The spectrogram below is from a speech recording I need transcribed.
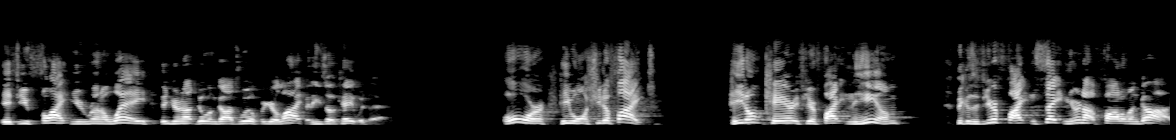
if you flight and you run away, then you're not doing God's will for your life, and He's okay with that. Or He wants you to fight. He don't care if you're fighting Him, because if you're fighting Satan, you're not following God.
